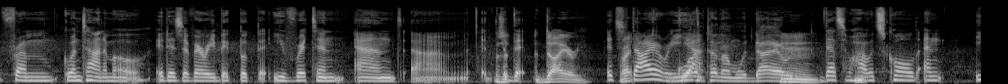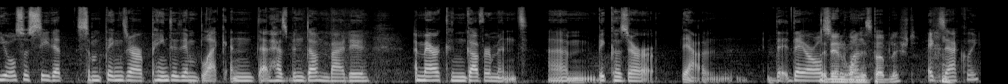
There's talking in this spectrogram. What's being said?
from Guantanamo. It is a very big book that you've written, and um, was it a diary? It's right? a diary. Guantanamo yeah. diary. Mm. That's how it's called, and you also see that some things are painted in black, and that has been done by the American government um, because they're yeah they, they are also they didn't the want it published exactly.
